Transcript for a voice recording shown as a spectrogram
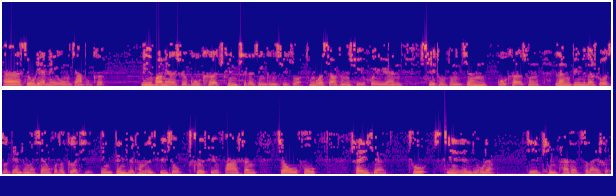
呃修炼内功加补课。另一方面呢，是顾客群体的精耕细作，通过小程序、会员系统中，将顾客从冷冰冰的数字变成了鲜活的个体，并根据他们的需求持续发生交付，筛选出信任流量及品牌的自来水。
